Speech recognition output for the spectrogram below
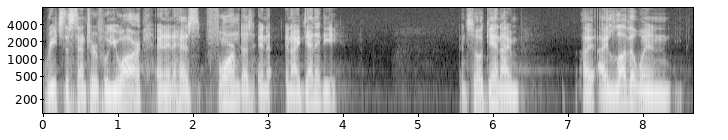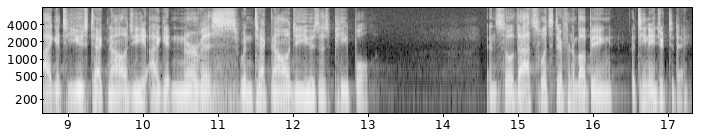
reached the center of who you are, and it has formed an, an identity. And so, again, I'm I, I love it when I get to use technology. I get nervous when technology uses people. And so that's what's different about being a teenager today.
